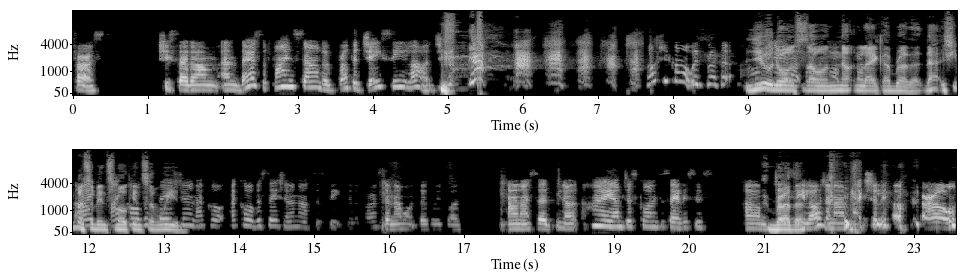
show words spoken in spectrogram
first, she said, um, and there's the fine sound of brother J.C. Lodge. How'd she come up with brother? how'd you don't sound nothing brother? like a brother. That she must have been I smoking some weed. I called, I called the station and asked to speak to the person. I won't say who it was. And I said, you know, hi, I'm just calling to say this is um, Brother. JC Lodge and I'm actually a girl.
